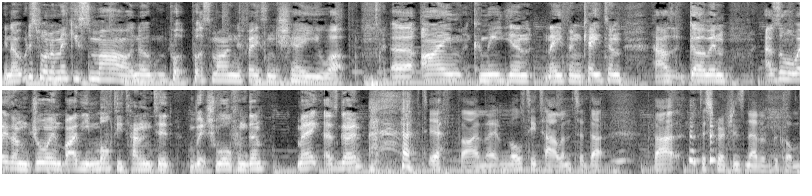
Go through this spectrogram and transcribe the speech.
You know, we just want to make you smile, you know, put, put a smile on your face and cheer you up. Uh, I'm comedian Nathan Caton. How's it going? As always, I'm joined by the multi-talented Rich Wolfenden. Mate, how's it going? yeah, fine, mate. Multi-talented. That that description's never become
